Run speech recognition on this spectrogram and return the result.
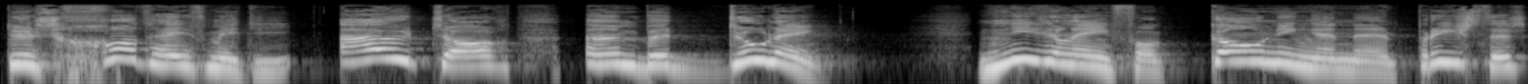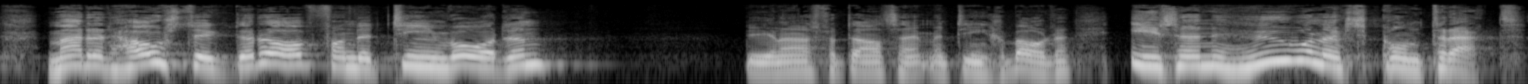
Dus God heeft met die uittocht een bedoeling. Niet alleen voor koningen en priesters, maar het hoofdstuk erop van de tien woorden, die helaas vertaald zijn met tien geboden, is een huwelijkscontract.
